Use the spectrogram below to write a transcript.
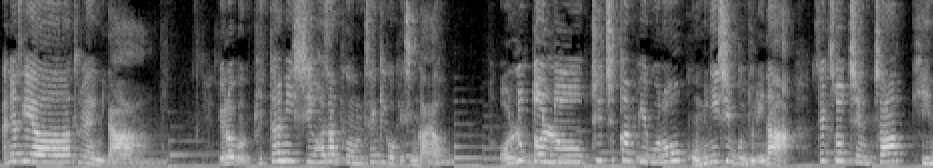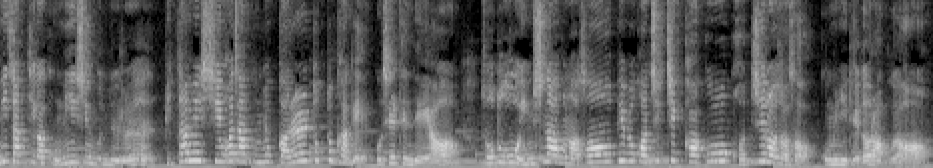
안녕하세요 트로야입니다. 여러분 비타민C 화장품 챙기고 계신가요? 얼룩덜룩 칙칙한 피부로 고민이신 분들이나 색소 침착, 기미 잡티가 고민이신 분들은 비타민C 화장품 효과를 톡톡하게 보실 텐데요. 저도 임신하고 나서 피부가 칙칙하고 거칠어져서 고민이 되더라고요.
